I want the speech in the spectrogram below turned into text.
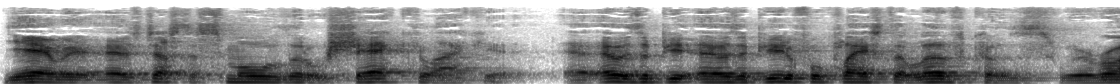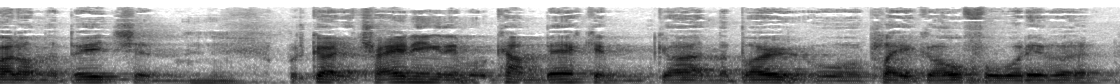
yeah, we, it was just a small little shack. Like it, it was a beau- it was a beautiful place to live because we were right on the beach and we'd go to training, and then we'd come back and go out in the boat or play golf or whatever.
